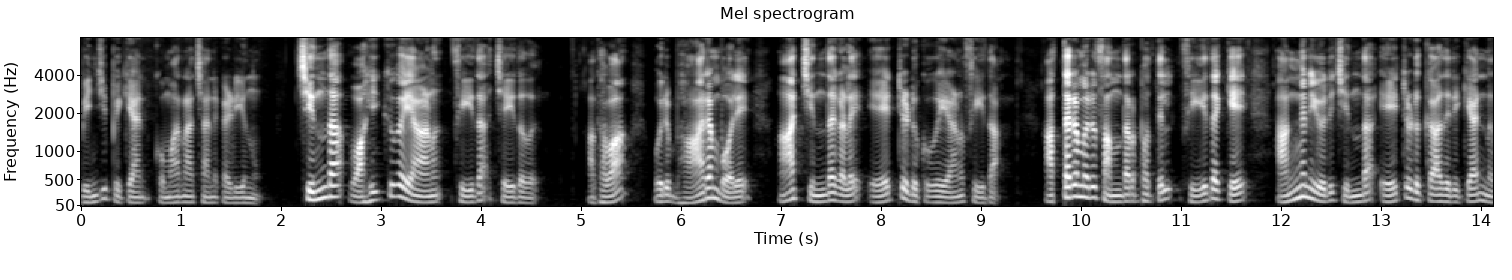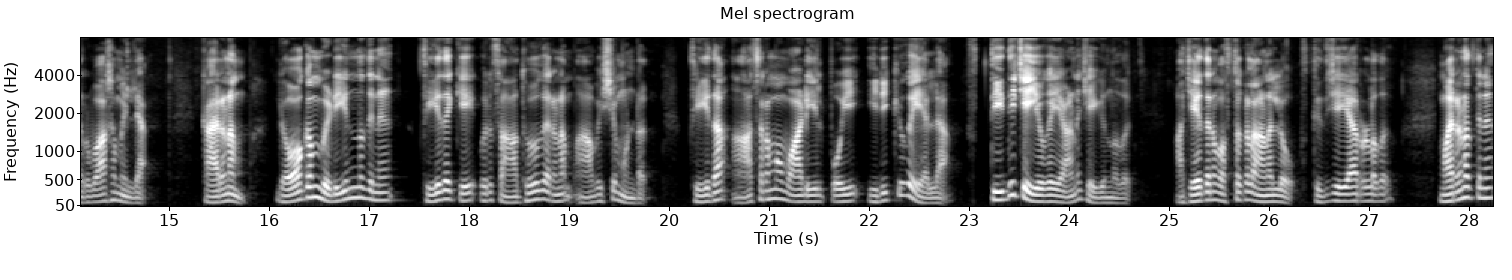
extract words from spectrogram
വ്യഞ്ചിപ്പിക്കാൻ കുമാരനാശാന് കഴിയുന്നു. ചിന്ത വഹിക്കുകയാണ് സീത ചെയ്തത്. അഥവാ ഒരു ഭാരം പോലെ ആ ചിന്തകളെ ഏറ്റെടുക്കുകയാണ് സീത. അത്തരമൊരു സന്ദർഭത്തിൽ സീതയ്ക്ക് അങ്ങനെയൊരു ചിന്ത ഏറ്റെടുക്കാതിരിക്കാൻ നിർവാഹമില്ല. കാരണം ലോകം വെടിയുന്നതിന് സീതയ്ക്ക് ഒരു സാധൂകരണം ആവശ്യമുണ്ട്. സീത ആശ്രമവാടിയിൽ പോയി ഇരിക്കുകയല്ല സ്ഥിതി ചെയ്യുകയാണ് ചെയ്യുന്നത്. അചേതന വസ്തുക്കളാണല്ലോ സ്ഥിതി ചെയ്യാറുള്ളത്. മരണത്തിന്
